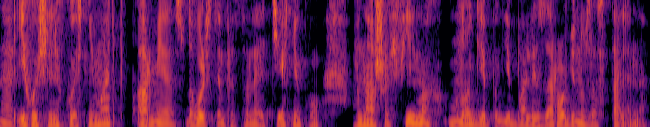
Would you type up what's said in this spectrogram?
А, их очень легко снимать, армия с удовольствием представляет технику. В наших фильмах многие погибали за родину, за Сталина.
